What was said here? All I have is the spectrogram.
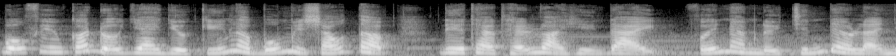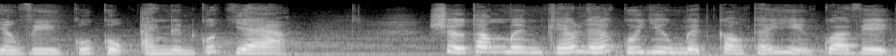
Bộ phim có độ dài dự kiến là 46 tập, đi theo thể loại hiện đại, với nam nữ chính đều là nhân viên của Cục An ninh Quốc gia. Sự thông minh khéo léo của Dương Mịch còn thể hiện qua việc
